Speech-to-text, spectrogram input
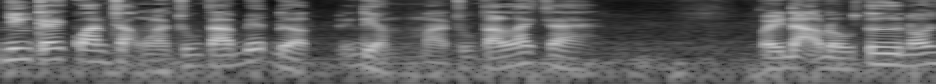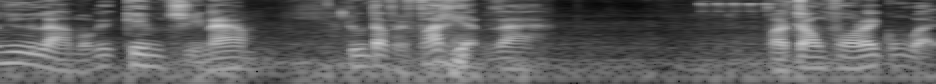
Nhưng cái quan trọng là chúng ta biết được cái điểm mà chúng ta lách ra vậy đạo đầu tư nó như là một cái kim chỉ nam, chúng ta phải phát hiện ra. Và trong forex cũng vậy,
